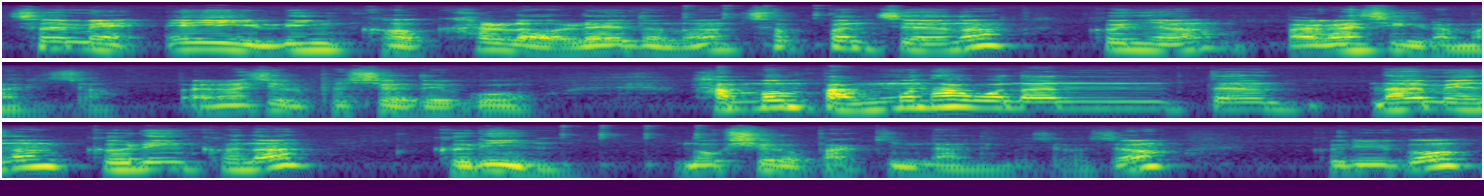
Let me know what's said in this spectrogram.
처음에 A 링커 컬러 레드는 첫 번째는 그냥 빨간색이란 말이죠. 빨간색으로 표시가 되고 한번 방문하고 난, 나면은 그 링크는 green, 녹색으로 바뀐다는 거죠. 그죠? 그리고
